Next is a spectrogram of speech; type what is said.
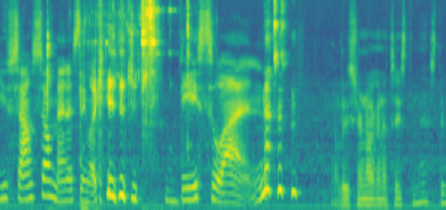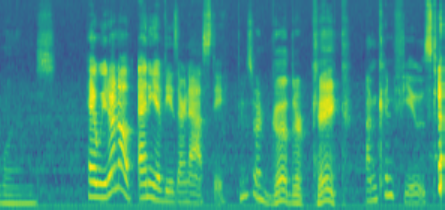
You sound so menacing, like this one. At least you're not gonna taste the nasty ones. hey, we don't know if any of these are nasty. These are good. They're cake. I'm confused.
